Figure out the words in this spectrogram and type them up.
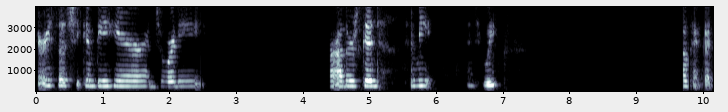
Terry says she can be here and Jordy. Are others good to meet in two weeks? Okay, good.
